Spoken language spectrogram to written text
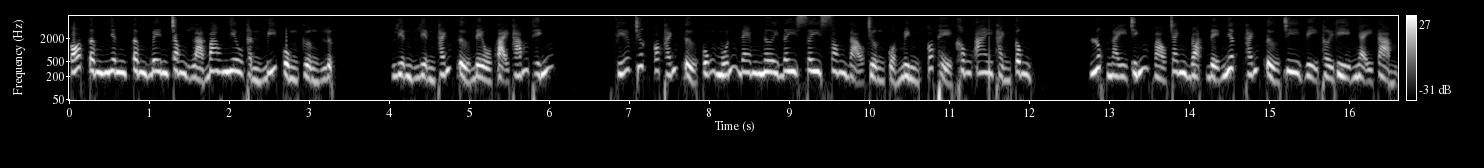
Có tâm nhân tâm bên trong là bao nhiêu thần bí cùng cường lực. Liền liền thánh tử đều tại thám thính. Phía trước có thánh tử cũng muốn đem nơi đây xây xong đạo trường của mình có thể không ai thành công. Lúc này chính vào tranh đoạt đệ nhất thánh tử chi vị thời kỳ nhạy cảm.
